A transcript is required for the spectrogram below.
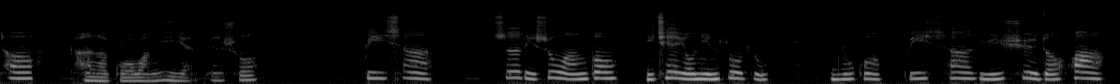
超。看了国王一眼，便说：“陛下，这里是王宫，一切由您做主。如果陛下允许的话，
